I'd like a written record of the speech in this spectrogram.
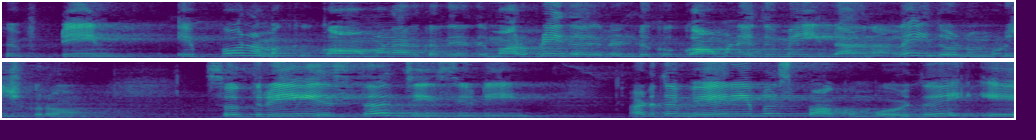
ஃபிஃப்டீன் இப்போ நமக்கு காமனாக இருக்கிறது எது? மறுபடியும் இது ரெண்டுக்கும் காமன் எதுவுமே இல்லாதனால இதோடு முடிச்சுக்கிறோம். So three is the GCD அடுத்து வேரியபிள்ஸ் பார்க்கும்பொழுது A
